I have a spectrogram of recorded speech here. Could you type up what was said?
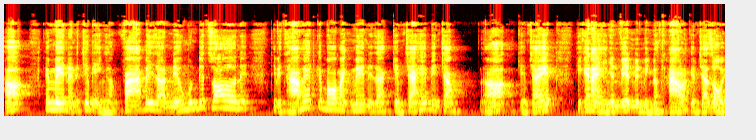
đó, cái main này nó chưa bị ảnh hưởng. Và bây giờ nếu muốn biết rõ hơn ấy, thì phải tháo hết cái bo mạch main này ra, kiểm tra hết bên trong đó, kiểm tra hết. Thì cái này nhân viên bên mình nó tháo, nó kiểm tra rồi.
